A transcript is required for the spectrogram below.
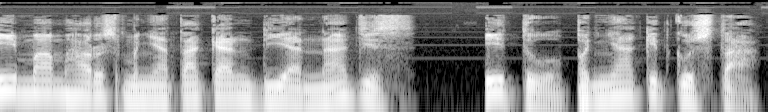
imam harus menyatakan dia najis, itu penyakit kusta.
